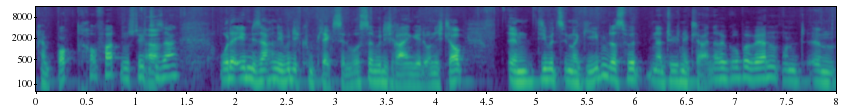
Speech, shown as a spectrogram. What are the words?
keinen Bock drauf hat, muss ich ja. zu sagen. Oder eben die Sachen, die wirklich komplex sind, wo es dann wirklich reingeht. Und ich glaube, ähm, die wird es immer geben. Das wird natürlich eine kleinere Gruppe werden. Und ähm,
